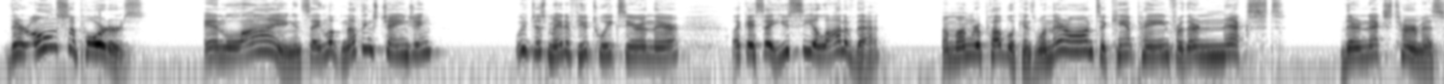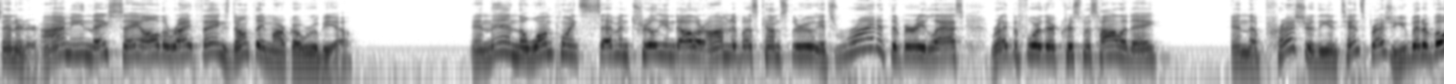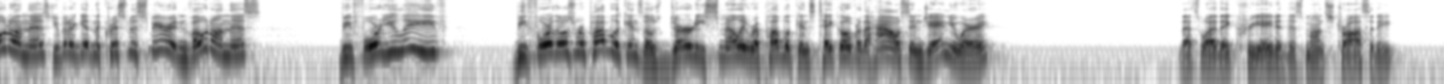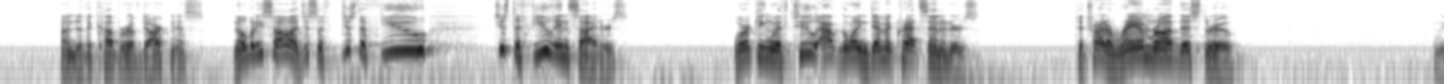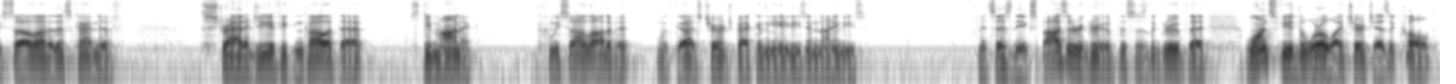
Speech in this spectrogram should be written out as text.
their own supporters, and lying and saying, look, nothing's changing. We've just made a few tweaks here and there. Like I say, you see a lot of that among Republicans when they're on to campaign for their next their next term as senator. I mean, they say all the right things, don't they, Marco Rubio? And then the $1.7 trillion omnibus comes through. It's right at the very last, right before their Christmas holiday. And the pressure, the intense pressure, you better vote on this. You better get in the Christmas spirit and vote on this before you leave, before those Republicans, those dirty, smelly Republicans, take over the House in January. That's why they created this monstrosity under the cover of darkness. Nobody saw it. Just a, just a few just a few insiders working with two outgoing Democrat senators to try to ramrod this through. We saw a lot of this kind of strategy, if you can call it that. It's demonic. We saw a lot of it with God's church back in the 80s and 90s. It says the expositor group, this is the group that once viewed the worldwide church as a cult,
